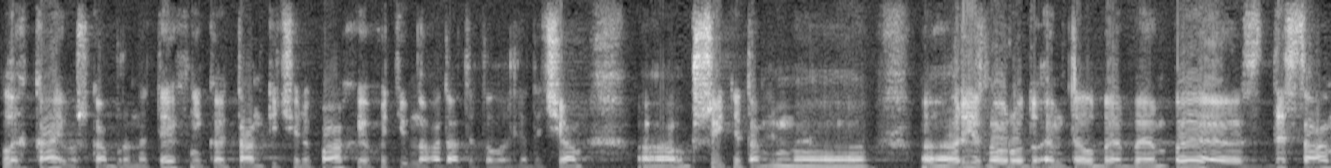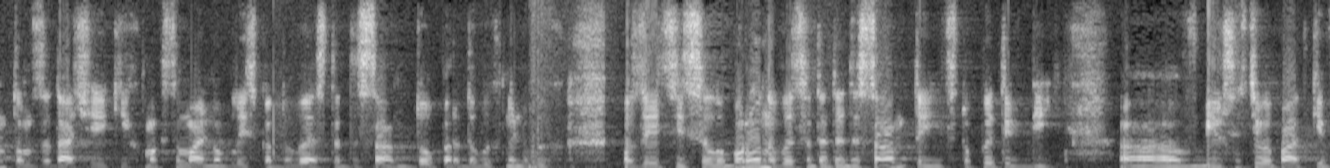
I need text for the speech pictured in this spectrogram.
легка і важка бронетехніка, танки черепахи. Я хотів нагадати телеглядачам, е, обшиті там е, е, різного роду МТЛБ, БМП з десантом, задачі яких максимально близько довести десант до передових нульових позицій сил оборони, висадити десанти і вступити в бій. Е, В більшості випадків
